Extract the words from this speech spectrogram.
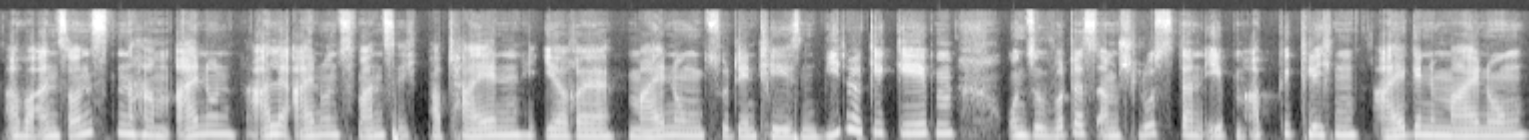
Aber ansonsten haben ein, alle 21 Parteien ihre Meinung zu den Thesen wiedergegeben. Und so wird das am Schluss dann eben abgeglichen. Eigene Meinung,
